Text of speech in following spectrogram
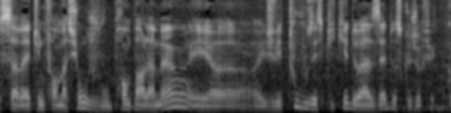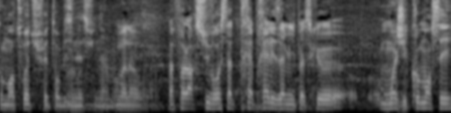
ça va être une formation où je vous prends par la main et, et, je vais tout vous expliquer de A à Z de ce que je fais. Comment toi tu fais ton business finalement Voilà, voilà. Va falloir suivre ça de très près les amis parce que moi j'ai commencé,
